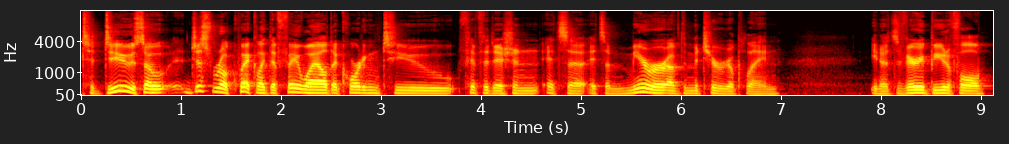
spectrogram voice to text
to do. So just real quick, like the Feywild, according to fifth edition, it's a it's a mirror of the material plane. You know, it's very beautiful.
